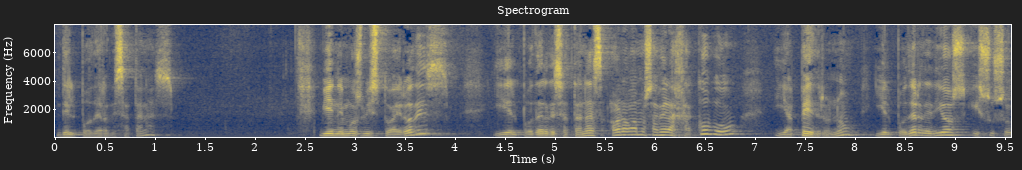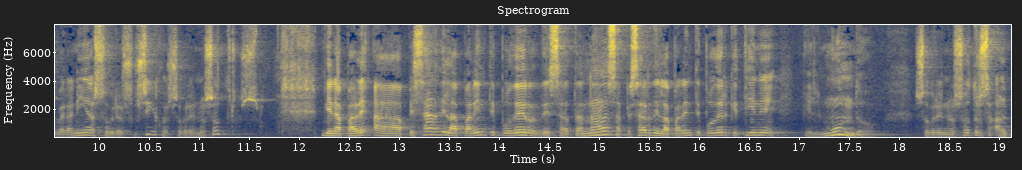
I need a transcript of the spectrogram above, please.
del poder de Satanás. Bien, hemos visto a Herodes y el poder de Satanás. Ahora vamos a ver a Jacobo y a Pedro, ¿no? Y el poder de Dios y su soberanía sobre sus hijos, sobre nosotros. Bien, a pesar del aparente poder de Satanás, a pesar del aparente poder que tiene el mundo sobre nosotros, al,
